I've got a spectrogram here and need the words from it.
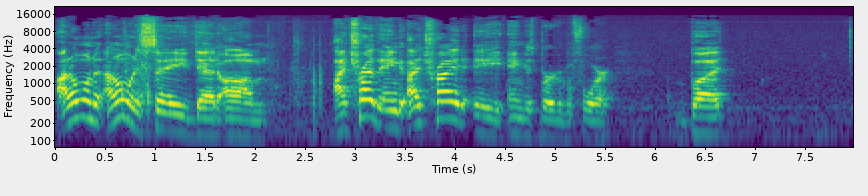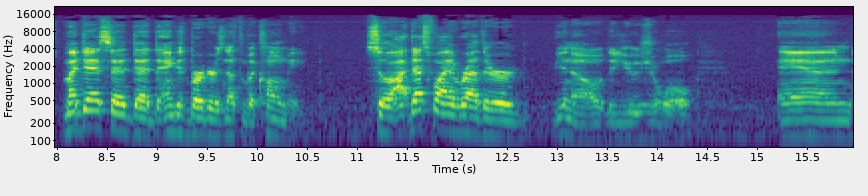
I don't want to. I don't want to say that. Um, I tried the Ang- I tried a Angus burger before, but my dad said that the Angus burger is nothing but clone meat. So I, that's why I rather you know the usual, and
